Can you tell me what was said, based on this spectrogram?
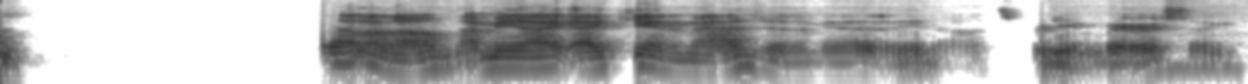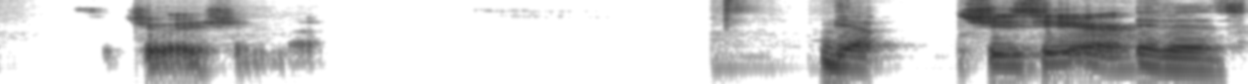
I don't know. I mean, I, I can't imagine. I mean, you know, it's pretty embarrassing situation, but Yep, she's here. it is.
